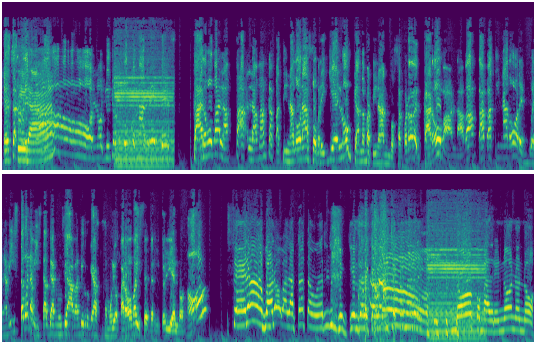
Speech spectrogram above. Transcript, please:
¿Será? No, no, yo, yo digo, comadre, que es Caroba, la, la banca patinadora sobre hielo que anda patinando. ¿Se acuerda de Caroba, la banca patinadora en Buenavista? Buenavista que anunciaban, yo creo que hasta se murió Caroba y se derritió el hielo, ¿no? ¿Será Baroba la cata? ¿Quién sabe qué habrá dicho, comadre? No, comadre, no, no, no.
